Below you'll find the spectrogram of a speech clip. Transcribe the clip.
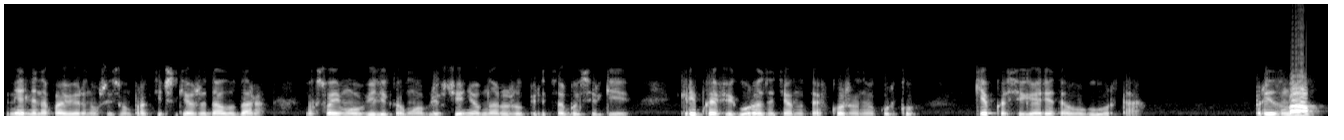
Медленно повернувшись, он практически ожидал удара, но к своему великому облегчению обнаружил перед собой Сергея. Крепкая фигура, затянутая в кожаную куртку, кепка сигарета в углу рта. «Признал?»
